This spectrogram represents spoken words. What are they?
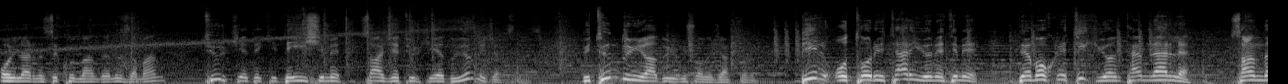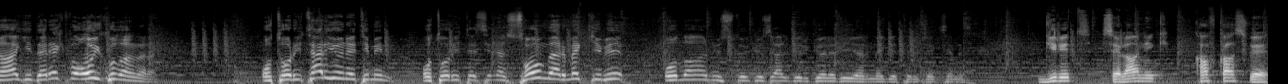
oylarınızı kullandığınız zaman Türkiye'deki değişimi sadece Türkiye'ye duyurmayacaksınız. Bütün dünya duymuş olacak bunu. Bir otoriter yönetimi demokratik yöntemlerle sandığa giderek ve oy kullanarak otoriter yönetimin otoritesine son vermek gibi olağanüstü güzel bir görevi yerine getireceksiniz. Girit, Selanik, Kafkas ve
